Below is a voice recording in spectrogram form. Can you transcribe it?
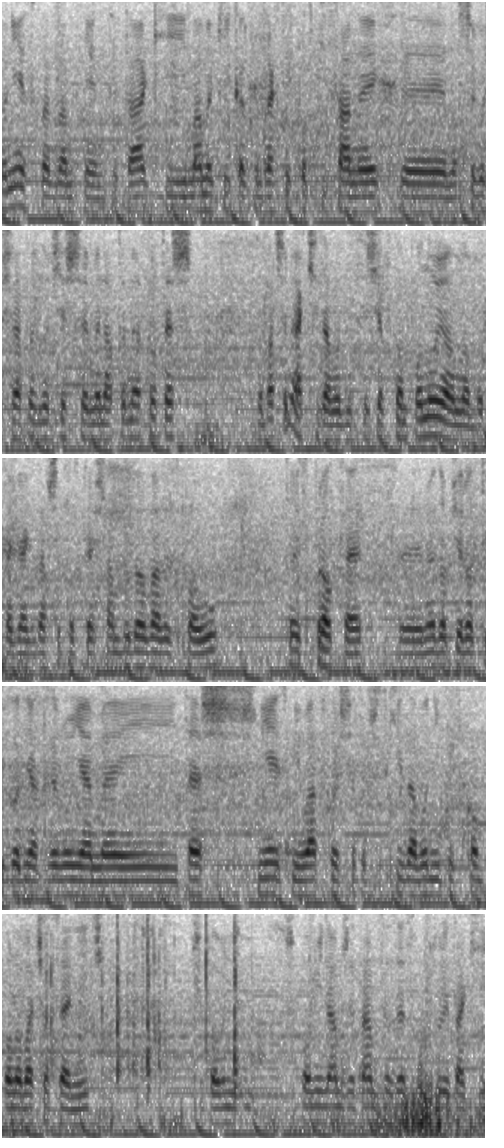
To nie jest skład zamknięty, tak? I mamy kilka kontraktów podpisanych, yy, no, z czego się na pewno cieszymy. Natomiast no, też zobaczymy, jak ci zawodnicy się wkomponują, no bo tak jak zawsze podkreślam, budowa zespołu to jest proces. Yy, My dopiero od tygodnia trenujemy i też nie jest mi łatwo jeszcze tych wszystkich zawodników wkomponować, ocenić. Przypomnij, przypominam, że tamten zespół, który taki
